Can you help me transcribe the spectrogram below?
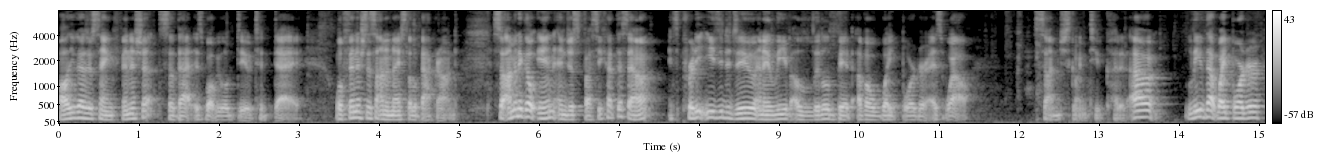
All you guys are saying finish it, so that is what we will do today. We'll finish this on a nice little background. So I'm gonna go in and just fussy cut this out. It's pretty easy to do and I leave a little bit of a white border as well. So I'm just going to cut it out, leave that white border.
